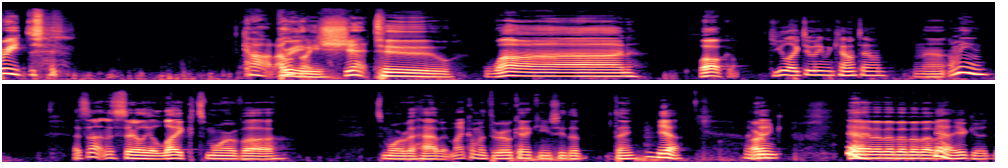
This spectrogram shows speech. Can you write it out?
Three, God, I Three. look like shit. two, one. Welcome. Do you like doing the countdown? Nah, I mean, it's not necessarily a like. It's more of a, it's more of a habit. Am I coming through? Okay. Can you see the thing? Yeah, I Our- think. Yeah. Yeah, ba- ba- ba- ba- ba- ba. yeah, you're good.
